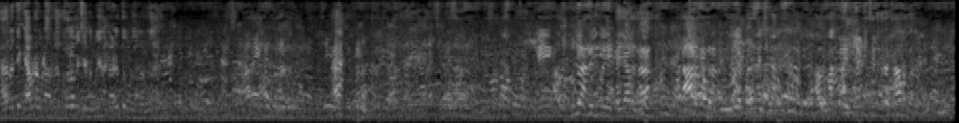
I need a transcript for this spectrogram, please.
அதை பத்தி கவலைப்படாம முதலமைச்சர் போய் நாங்க அழுத்தம் கொடுக்குறோம்ல புது அணுகுமுறையை கையாளுதான் நாடகம் அவருக்கு உரிய பதிலை அவர் மக்களை தேடி செல்கிற காலம் வரும்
